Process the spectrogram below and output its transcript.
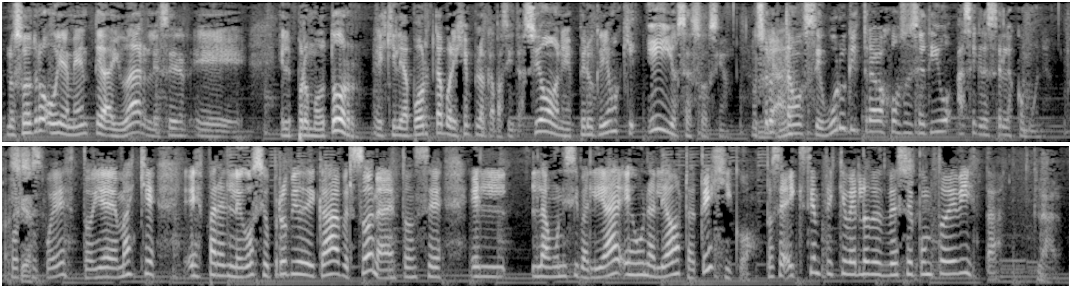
Nosotros, obviamente, ayudarles, ser eh, el promotor, el que le aporta, por ejemplo, capacitaciones, pero queremos que ellos se asocian. Nosotros Ya. estamos seguros que el trabajo asociativo hace crecer las comunas. Por Así es. supuesto, y además que es para el negocio propio de cada persona, entonces el, la municipalidad es un aliado estratégico, entonces hay, siempre hay que verlo desde ese punto de vista. Claro.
